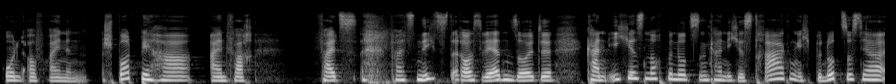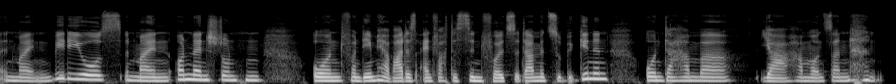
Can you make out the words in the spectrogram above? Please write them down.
und auf einen Sport BH. Einfach, falls, falls nichts daraus werden sollte, kann ich es noch benutzen, kann ich es tragen. Ich benutze es ja in meinen Videos, in meinen Online-Stunden und von dem her war das einfach das Sinnvollste, damit zu beginnen. Und da haben wir, ja, haben wir uns dann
